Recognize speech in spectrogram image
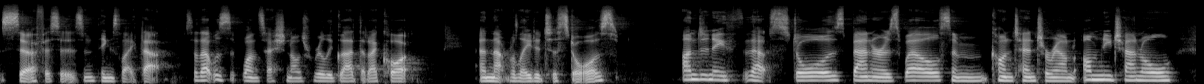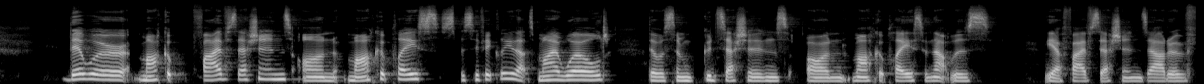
surfaces and things like that. So that was one session I was really glad that I caught, and that related to stores. Underneath that stores banner as well, some content around omni-channel. There were market five sessions on marketplace specifically. That's my world. There was some good sessions on marketplace, and that was yeah five sessions out of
